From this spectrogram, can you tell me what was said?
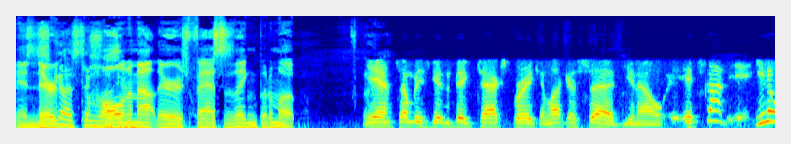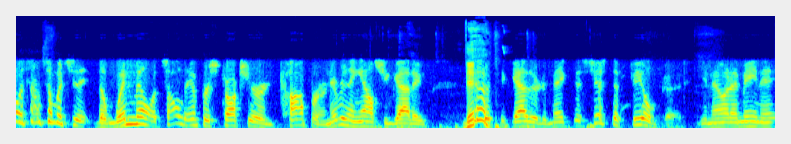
And they're disgusting hauling looking. them out there as fast as they can put them up. Yeah, and somebody's getting a big tax break, and like I said, you know, it's not, you know, it's not so much the, the windmill; it's all the infrastructure and copper and everything else you got to Yeah. put together to make this just to feel good. You know what I mean? It,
